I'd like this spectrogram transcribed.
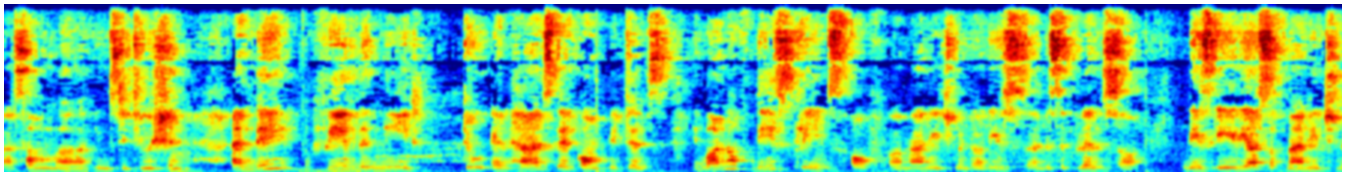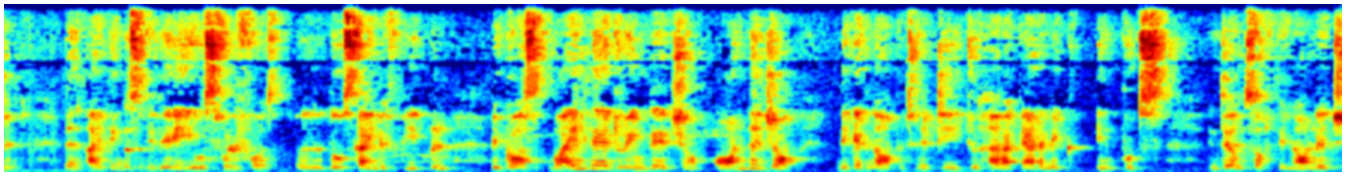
uh, some uh, institution and they feel the need to enhance their competence in one of these streams of uh, management or these uh, disciplines or these areas of management, then I think this will be very useful for uh, those kind of people because while they're doing their job, on the job, they get an opportunity to have academic inputs in terms of the knowledge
